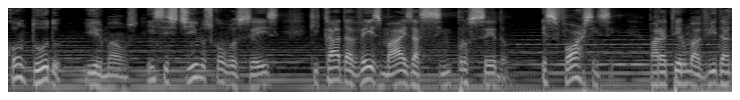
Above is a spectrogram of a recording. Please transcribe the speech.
Contudo, irmãos, insistimos com vocês que cada vez mais assim procedam. Esforcem-se para ter uma vida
